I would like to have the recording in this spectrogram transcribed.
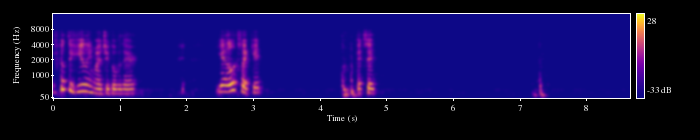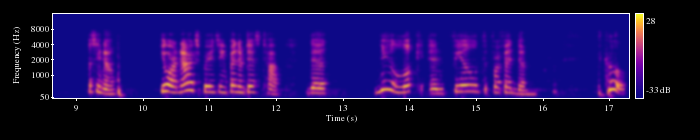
I've got the healing magic over there. yeah, it looks like it. Exit. Let's see now. You are now experiencing Fandom Desktop, the new look and feel for Fandom. It's cool.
